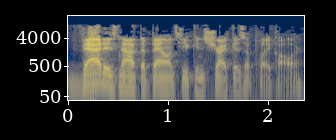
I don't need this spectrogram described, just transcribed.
that is not the balance you can strike as a play caller.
